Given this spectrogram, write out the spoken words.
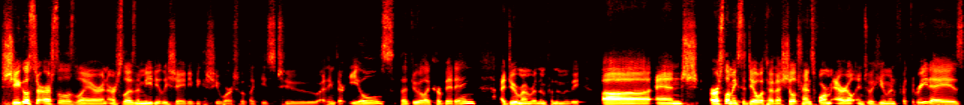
she goes to Ursula's lair, and Ursula is immediately shady because she works with like these two, I think they're eels that do like her bidding. I do remember them from the movie. Uh, and sh- Ursula makes a deal with her that she'll transform Ariel into a human for three days,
